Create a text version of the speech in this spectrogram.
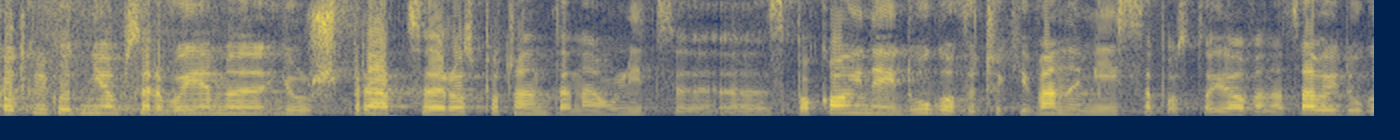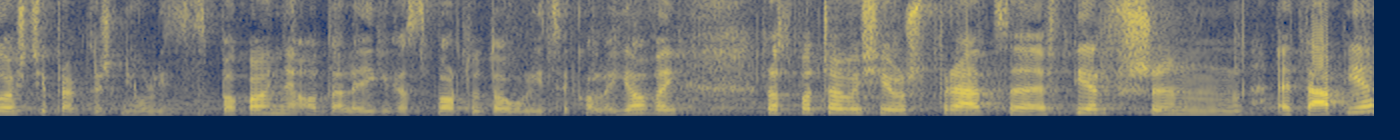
Od kilku dni obserwujemy już prace rozpoczęte na ulicy e, Spokojnej, długo wyczekiwane miejsca postojowe na całej długości praktycznie ulicy Spokojnej, od Alei Gwiazd Sportu do ulicy Kolejowej. Rozpoczęły się już prace w pierwszym etapie,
